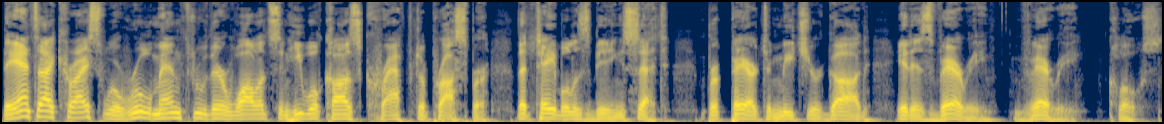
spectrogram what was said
The Antichrist will rule men through their wallets and he will cause craft to prosper. The table is being set. Prepare to meet your God. It is very, very close.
